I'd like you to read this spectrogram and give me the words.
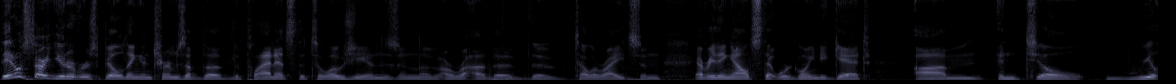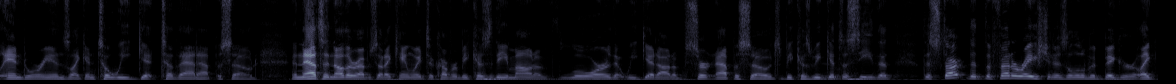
they don't start universe building in terms of the the planets the talosians and the uh, the the tellarites and everything else that we're going to get um, until real Andorians, like until we get to that episode. And that's another episode I can't wait to cover because of the amount of lore that we get out of certain episodes because we get to see that the start that the Federation is a little bit bigger. Like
